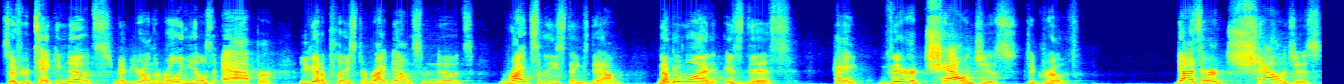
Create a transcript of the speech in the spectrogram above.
So if you're taking notes, maybe you're on the Rolling Hills app or you got a place to write down some notes, write some of these things down. Number one is this hey, there are challenges to growth. Guys, there are challenges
